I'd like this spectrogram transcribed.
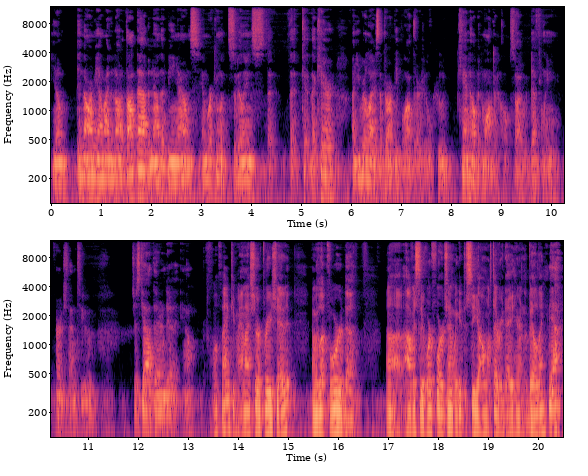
you know, in the army, I might have not thought that, but now that being out and, and working with civilians that that, that care, uh, you realize that there are people out there who, who can help and want to help. So I would definitely urge them to just get out there and do it, you know. Well, thank you, man. I sure appreciate it. And we look forward to, uh, obviously, we're fortunate. We get to see you almost every day here in the building. Yeah.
